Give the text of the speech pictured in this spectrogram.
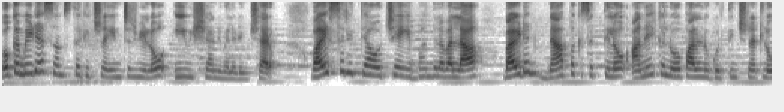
ఒక మీడియా సంస్థకిచ్చిన ఇంటర్వ్యూలో ఈ విషయాన్ని వెల్లడించారు. వయస్సు రీత్యా వచ్చే ఇబ్బందుల వల్ల బైడెన్ జ్ఞాపక శక్తిలో అనేక లోపాలను గుర్తించినట్లు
